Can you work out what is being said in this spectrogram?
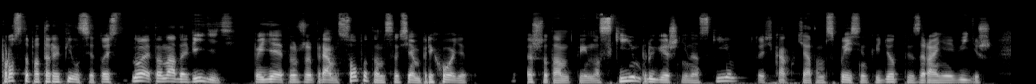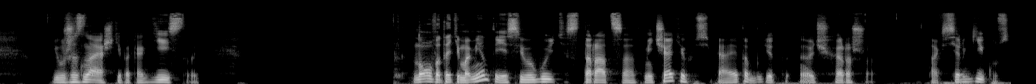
просто поторопился. То есть, ну, это надо видеть. По идее, это уже прям с опытом совсем приходит. Что там ты на skim прыгаешь, не на skim. То есть, как у тебя там spacing идет, ты заранее видишь. И уже знаешь, типа, как действовать. Но вот эти моменты, если вы будете стараться отмечать их у себя, это будет очень хорошо. Так, Сергикус.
